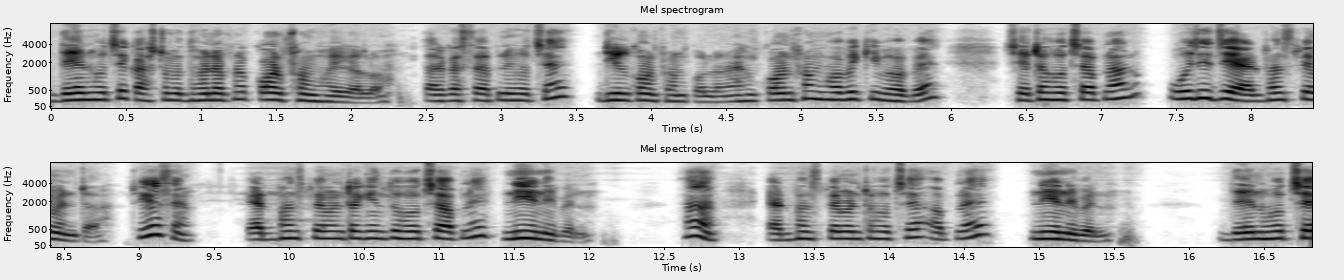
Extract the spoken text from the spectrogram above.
দেন হচ্ছে কাস্টমার ধরেন আপনার কনফার্ম হয়ে গেল। তার কাছে আপনি হচ্ছে ডিল কনফার্ম করলেন। এখন কনফার্ম হবে কীভাবে? সেটা হচ্ছে আপনার ওই যে যে অ্যাডভান্স পেমেন্টটা ঠিক আছে? অ্যাডভান্স পেমেন্টটা কিন্তু হচ্ছে আপনি নিয়ে নেবেন। হ্যাঁ? অ্যাডভান্স পেমেন্টটা হচ্ছে আপনি নিয়ে নেবেন। দেন হচ্ছে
